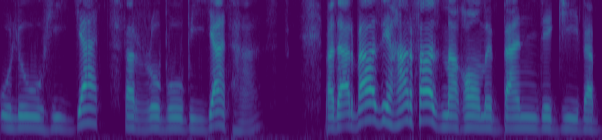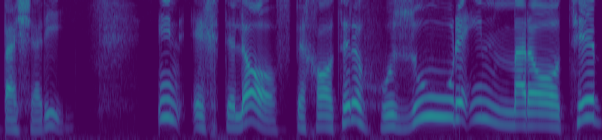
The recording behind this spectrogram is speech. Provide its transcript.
الوهیت و ربوبیت هست و در بعضی حرف از مقام بندگی و بشری این اختلاف به خاطر حضور این مراتب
